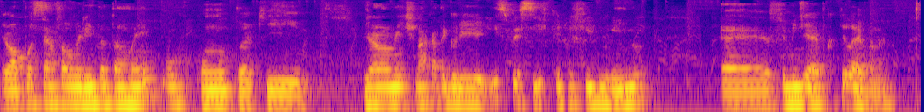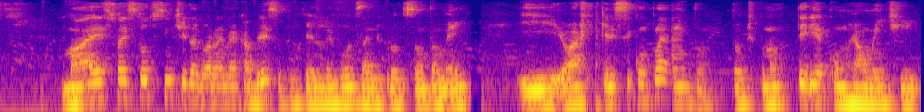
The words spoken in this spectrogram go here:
Eu apostei a favorita também, por conta que geralmente na categoria específica de figurino é filme de época que leva, né? Mas faz todo sentido agora na minha cabeça, porque ele levou design de produção também. E eu acho que eles se complementam. Então, tipo, não teria como realmente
